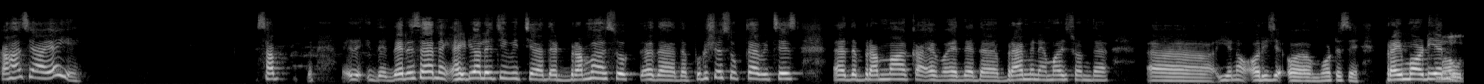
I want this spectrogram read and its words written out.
कहाँ से आया ये? सब there is an ideology which that Brahma Sukta the Purusha Sukta which is the Brahma the Brahmin emerge from the you know ओरिज what is a primordial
